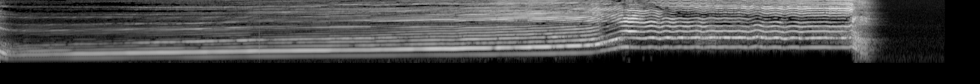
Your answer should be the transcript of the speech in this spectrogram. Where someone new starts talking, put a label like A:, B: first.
A: Oh.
